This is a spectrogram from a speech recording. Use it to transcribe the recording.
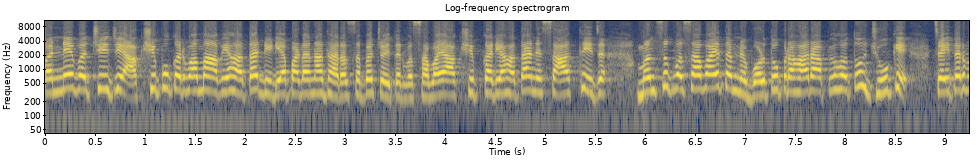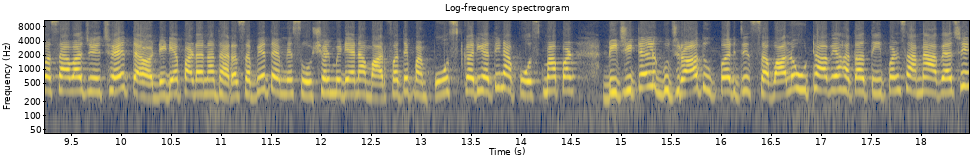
બંને વચ્ચે જે આક્ષેપો કરવામાં આવ્યા હતા, ડેડિયાપાડાના ધારાસભ્ય ચૈતર વસાવાએ આક્ષેપ કર્યા હતા અને સાથે જ મનસુખ વસાવાએ તેમને વળતો પ્રહાર આપ્યો હતો. જો કે ચૈતર વસાવા જે છે ડેડિયાપાડાના ધારાસભ્ય, તેમણે સોશિયલ મીડિયાના મારફતે પણ પોસ્ટ કરી હતી અને આ પોસ્ટમાં પણ ડિજિટલ ગુજરાત ઉપર જે સવાલો ઉઠાવ્યા હતા તે પણ સામે આવ્યા છે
